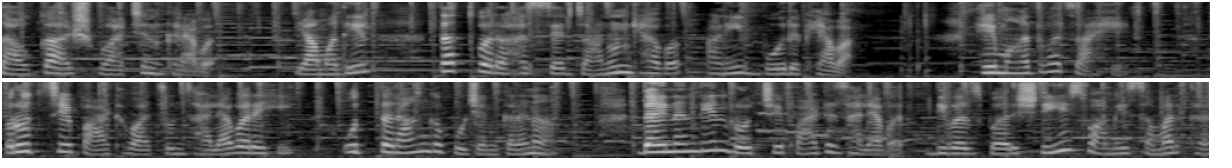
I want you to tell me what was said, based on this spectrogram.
सावकाश वाचन करावं. यामधील तत्वरहस्य जाणून घ्यावं आणि बोध घ्यावा. हे महत्त्वाचं आहे. रोजचे पाठ वाचून झाल्यावरही उत्तरांग पूजन करणं दैनंदिन रोजचे पाठ झाल्यावर दिवसभर श्री स्वामी समर्थ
